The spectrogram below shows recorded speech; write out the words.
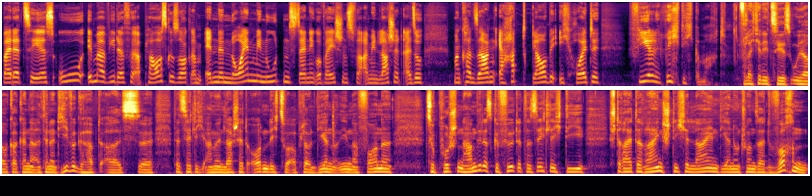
bei der CSU immer wieder für Applaus gesorgt. Am Ende neun Minuten Standing Ovations für Armin Laschet. Also man kann sagen, er hat, glaube ich, heute viel richtig gemacht. Vielleicht hätte die CSU ja auch gar keine Alternative gehabt, als äh, tatsächlich Armin Laschet ordentlich zu applaudieren und ihn nach vorne zu pushen. Haben Sie das Gefühl, dass tatsächlich die Streitereien, Sticheleien, die ja nun schon seit Wochen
